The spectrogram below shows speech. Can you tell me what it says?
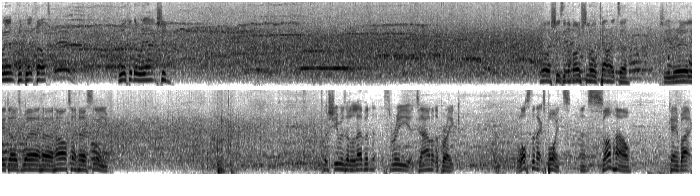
Brilliant from Blichfeldt. Look at the reaction. Well, she's an emotional character. She really does wear her heart on her sleeve. But she was 11-3 down at the break. Lost the next point and somehow came back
